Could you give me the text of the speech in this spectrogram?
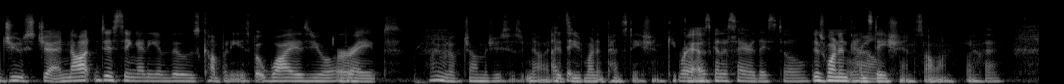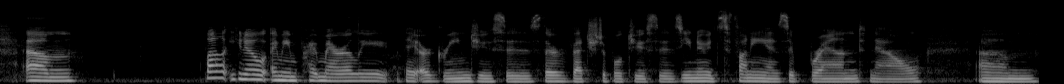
Juice Gen? Not dissing any of those companies, but why is your Right. I don't even know if Jamba Juice is. No, I did see one in Penn Station. Keep Right. going. I was gonna say, are they still There's one in Penn? Station. So one. Yeah. Okay. Um well, you know, I mean, primarily they are green juices. They're vegetable juices. You know, it's funny as a brand now. Um,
